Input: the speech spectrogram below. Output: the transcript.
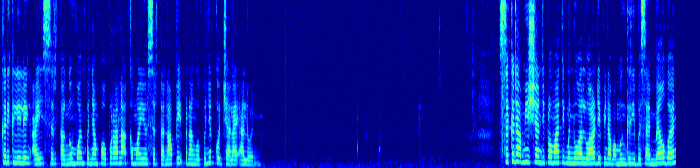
ke dikeliling air serta ngembuan penyampau peranak kemayuh serta napik penangguh penyekut jalai alun. Sekedap misen diplomatik menua luar di pinabak menggeri besar Melbourne,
